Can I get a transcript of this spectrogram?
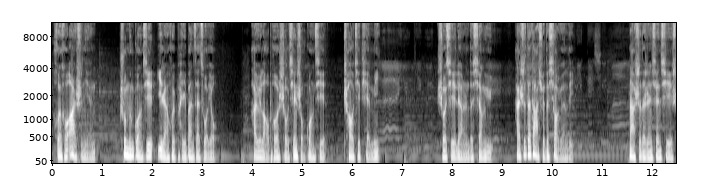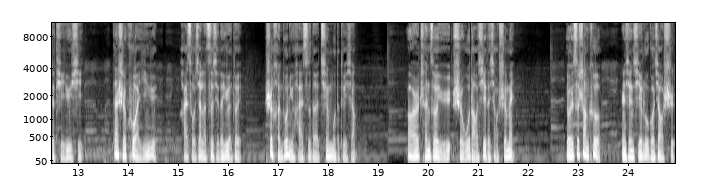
婚后二十年，出门逛街依然会陪伴在左右，还与老婆手牵手逛街，超级甜蜜。说起两人的相遇，还是在大学的校园里。那时的任贤齐是体育系，但是酷爱音乐，还组建了自己的乐队。是很多女孩子的倾慕的对象，而陈泽瑜是舞蹈系的小师妹。有一次上课，任贤齐路过教室，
